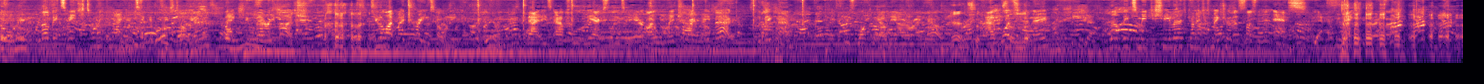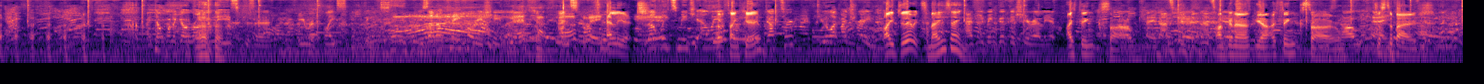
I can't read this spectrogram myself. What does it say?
Lovely to meet you, Tony. Can I have your ticket, please, Tony? Thank you very much. Do you like my train, Tony? That is absolutely excellent to hear. I will make sure I pay back to the big man who's walking down the aisle right now. Yeah, it's a- and it's what's a your name? Lovely to meet you, Sheila. Can I just make sure that starts with an S? Yes. Thank you very much. I don't want to go wrong with these because uh, irreplaceable these. Is that okay for you, Sheila? Yes, absolutely. Elliot. Lovely to meet you, Elliot. Oh, thank you. Conductor, do you like my train? I do, it's amazing. Have you been good this year, Elliot? I think so. Okay, that's good. That's I'm good. gonna, yeah, I think so. Okay. Just about.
